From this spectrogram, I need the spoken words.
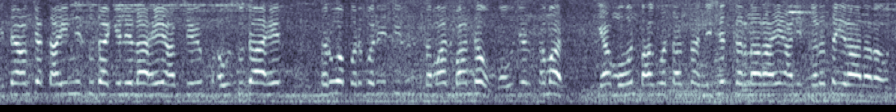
इथे आमच्या ताईंनी सुद्धा केलेला आहे आमचे भाऊसुद्धा आहेत सर्व परभणीतील समाज बांधव बहुजन समाज या मोहन भागवतांचा निषेध करणार आहे आणि करतही राहणार आहोत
